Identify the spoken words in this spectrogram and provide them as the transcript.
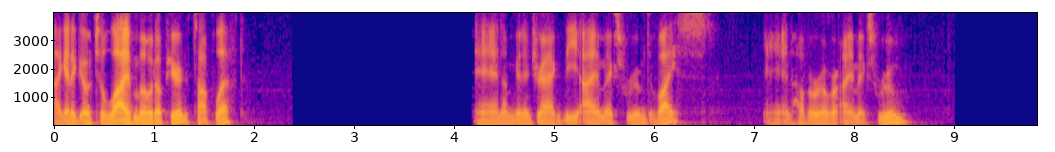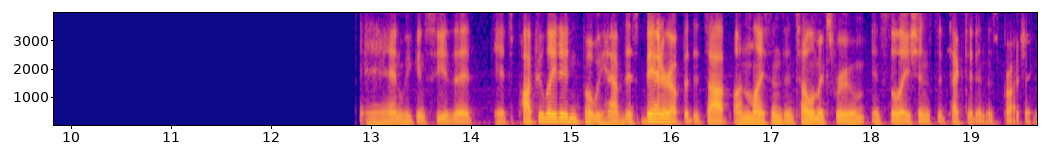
I got to go to live mode up here in the top left. And I'm going to drag the IMX room device and hover over IMX room. And we can see that it's populated, but we have this banner up at the top, unlicensed IntelliMix room installations detected in this project.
